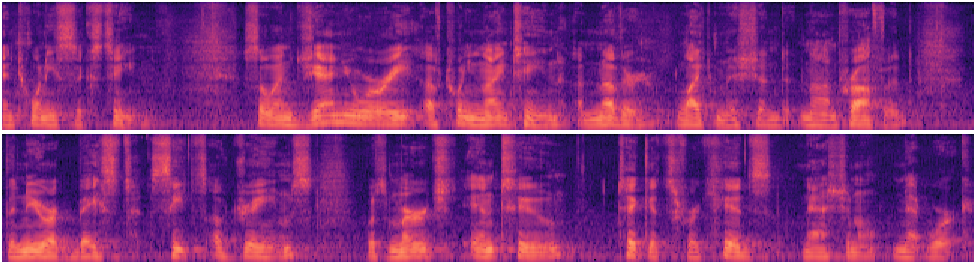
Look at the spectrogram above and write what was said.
in 2016. So in January of 2019, another like-missioned nonprofit, the New York-based Seats of Dreams, was merged into Tickets for Kids National Network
